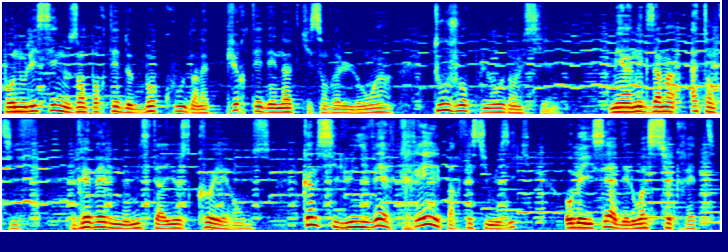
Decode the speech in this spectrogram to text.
pour nous laisser nous emporter de beaucoup dans la pureté des notes qui s'envolent loin, toujours plus haut dans le ciel. Mais un examen attentif révèle une mystérieuse cohérence, comme si l'univers créé par Festi Musique obéissait à des lois secrètes,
